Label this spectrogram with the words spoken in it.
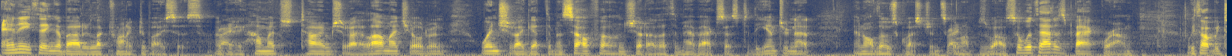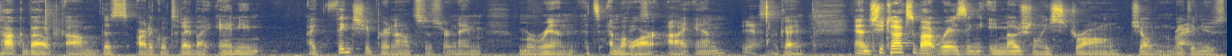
anything about electronic devices. Okay, Right. how much time should I allow my children? When should I get them a cell phone? Should I let them have access to the internet? And all those questions come up as well. So with that as background, we thought we'd talk about um, this article today by Amy. I think she pronounces her name Morin. It's M O R I N. Yes. Okay. And she talks about raising emotionally strong children. Right. We can use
